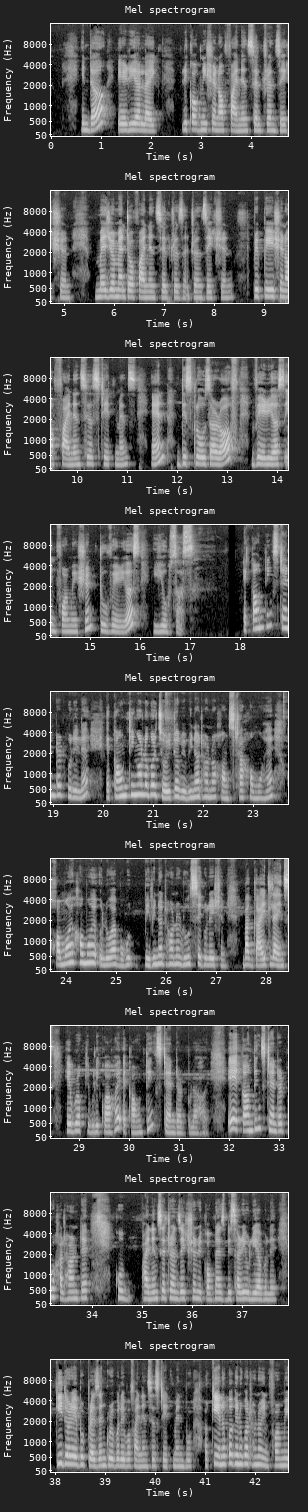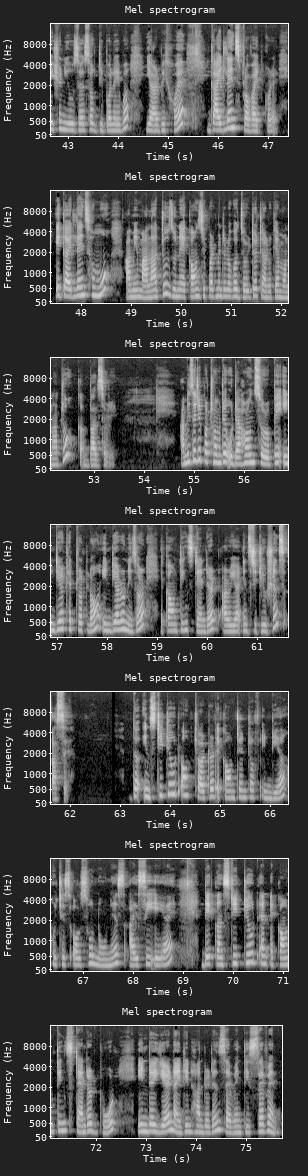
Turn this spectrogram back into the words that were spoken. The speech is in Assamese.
In the area like recognition of financial transaction measurement of financial trans transaction preparation of financial statements and disclosure of various information to various users accounting standard বুলিলে একাউণ্টিঙৰ লগত জড়িত বিভিন্ন ধৰণৰ সংস্থাসমূহে সময়ে সময়ে ওলোৱা বহুত বিভিন্ন ধৰণৰ ৰুলছ ৰেগুলেশ্যন বা গাইডলাইনছ সেইবোৰক কি বুলি কোৱা হয়? একাউণ্টিং ষ্টেণ্ডাৰ্ড বোলা হয়। এই একাউণ্টিং ষ্টেণ্ডাৰ্ডবোৰ সাধাৰণতে ফাইনেন্সিয়েল ট্ৰেনজেকশ্যন ৰিকগনাইজ বিচাৰি উলিয়াবলৈ। কিদৰে এইবোৰ প্ৰেজেণ্ট কৰিব লাগিব ফাইনেন্সিয়েল ষ্টেটমেণ্টবোৰ আৰু কেনেকুৱা কেনেকুৱা ধৰণৰ ইনফৰ্মেশ্যন ইউজাৰ্ছক দিব লাগিব ইয়াৰ বিষয়ে গাইডলাইনছ প্ৰভাইড কৰে। এই গাইডলাইনছসমূহ আমি মানাটো যোনে একাউণ্টছ ডিপাৰ্টমেণ্টৰ লগত জড়িত তেওঁলোকে মনাটো কম্পালচৰি আমি যদি প্ৰথমতে উদাহৰণস্বৰূপে ইণ্ডিয়াৰ ক্ষেত্ৰত লওঁ ইণ্ডিয়াৰো নিজৰ একাউণ্টিং ষ্টেণ্ডাৰ্ড আৰু ইয়াৰ ইনষ্টিটিউশ্যনছ আছে। The Institute of Chartered Accountant of India, which is also known as ICAI, they constitute an accounting standard board in the year 1977.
